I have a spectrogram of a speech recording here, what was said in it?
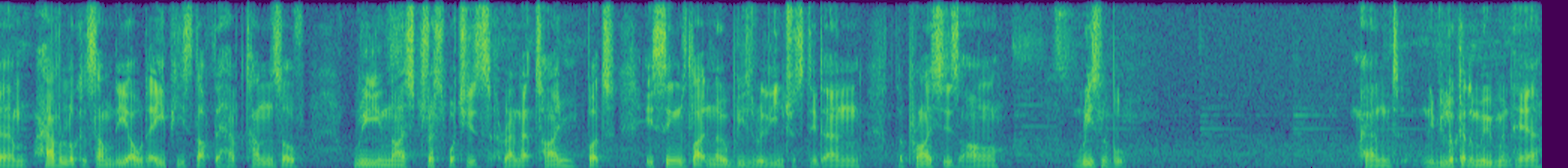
um, have a look at some of the old AP stuff. They have tons of really nice dress watches around that time, but it seems like nobody's really interested and the prices are reasonable. And if you look at the movement here,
